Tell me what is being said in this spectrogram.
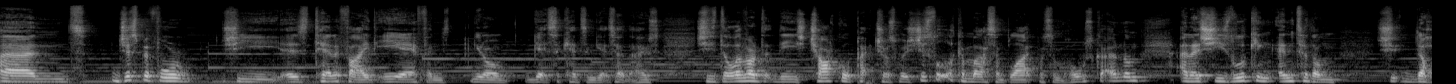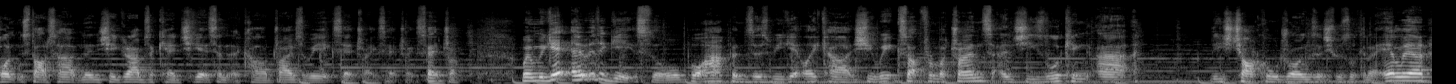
And just before she is terrified AF and you know gets the kids and gets out of the house. She's delivered these charcoal pictures which just look like a mass of black with some holes cut in them. And as she's looking into them, she, the haunting starts happening. She grabs a kid, she gets into the car, drives away, etc., etc., etc. When we get out of the gates, though, what happens is we get like a she wakes up from a trance and she's looking at these charcoal drawings that she was looking at earlier.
